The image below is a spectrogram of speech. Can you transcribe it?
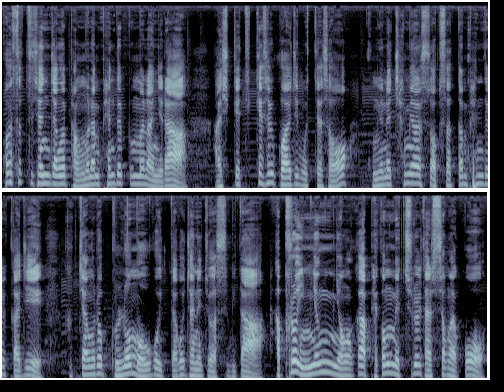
콘서트 현장을 방문한 팬들뿐만 아니라 아쉽게 티켓을 구하지 못해서 공연에 참여할 수 없었던 팬들까지 극장으로 불러 모으고 있다고 전해주었습니다. 앞으로 임영웅 영화가 100억 매출을 달성하고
